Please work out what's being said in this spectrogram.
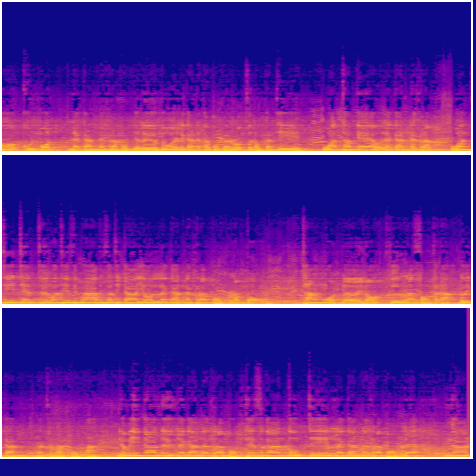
ก็คุณมดและกันนะครับ ผมอย่าลืมด้วยแล้วกันนะครับ ผมไปร่วมสนุกกันที่วัดทับแก้วและกันนะครับ วันที่ 7 ถึงวันที่ 15 พฤศจิกายนและกันนะครับ ผมรำวง ทั้งหมดเลยเนาะคือรับสองคณะด้วยกันนะครับผมอะเดี๋ยวมีงานหนึ่งและกันนะครับผมเทศกาลตรุษจีนและกันนะครับผมและงาน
